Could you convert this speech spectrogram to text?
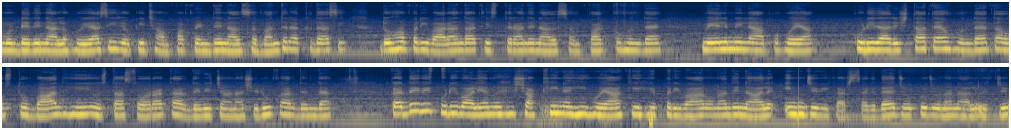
ਮੁੰਡੇ ਦੇ ਨਾਲ ਹੋਇਆ ਸੀ, ਜੋ ਕਿ ਛਾਂਪਾ ਪਿੰਡ ਦੇ ਨਾਲ ਸੰਬੰਧ ਰੱਖਦਾ ਸੀ। ਦੋਹਾਂ ਪਰਿਵਾਰਾਂ ਦਾ ਕਿਸ ਤਰ੍ਹਾਂ ਦੇ ਨਾਲ ਸੰਪਰਕ ਹੁੰਦਾ ਹੈ? ਮੇਲ ਮਿਲਾਪ ਹੋਇਆ, ਕੁੜੀ ਦਾ ਰਿਸ਼ਤਾ ਤੈਅ ਹੁੰਦਾ ਤਾਂ ਉਸ ਤੋਂ ਬਾਅਦ ਹੀ ਉਸ ਦਾ ਸਹੁਰਾ ਘਰ ਦੇ ਵਿੱਚ ਆਣਾ ਸ਼ੁਰੂ ਕਰ ਦਿੰਦਾ ਕਦੇ ਵੀ ਕੁੜੀ ਵਾਲਿਆਂ ਨੂੰ ਇਹ ਸ਼ੱਕ ਹੀ ਨਹੀਂ ਹੋਇਆ ਕਿ ਇਹ ਪਰਿਵਾਰ ਉਹਨਾਂ ਦੇ ਨਾਲ ਇੰਜ ਵੀ ਕਰ ਸਕਦਾ ਹੈ, ਜੋ ਕੁਝ ਉਹਨਾਂ ਨਾਲ ਵਿੱਚ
